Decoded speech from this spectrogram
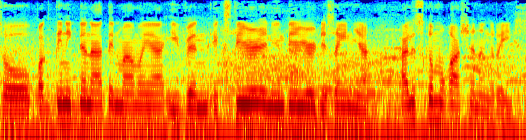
So, pag tinignan natin mamaya, even exterior and interior design niya, halos kamukha siya ng race.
